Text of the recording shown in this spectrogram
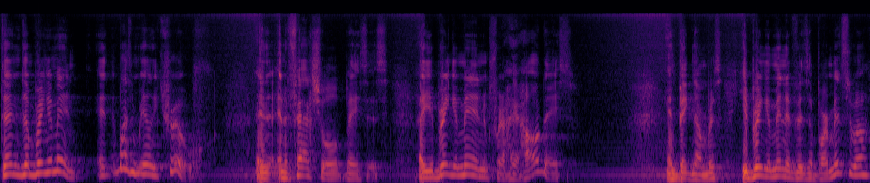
then they'll bring them in. It wasn't really true in, in a factual basis. Uh, you bring them in for high holidays in big numbers. You bring them in if it's a bar mitzvah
